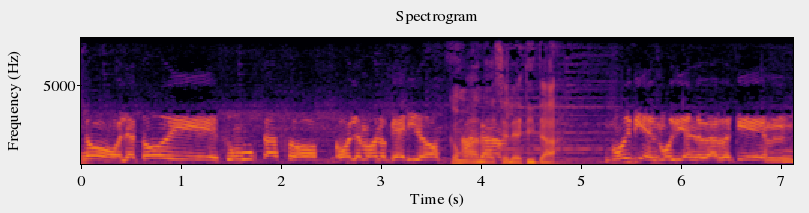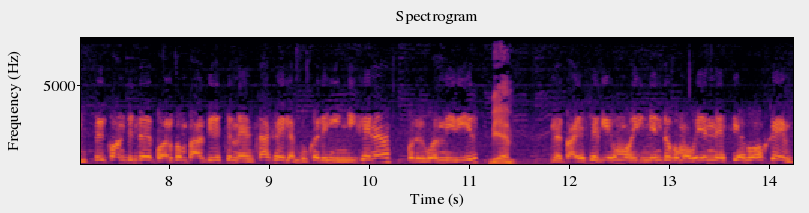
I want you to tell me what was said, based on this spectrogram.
No, hola a todos, un gustazo. Hola mono querido. ¿Cómo andas Celestita? Muy bien, muy bien. La verdad que mm, estoy contenta de poder compartir este mensaje de las mujeres indígenas por el buen vivir. Bien. Me parece que es un movimiento, como bien decías vos, que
